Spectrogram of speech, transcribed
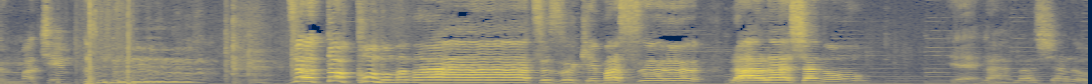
すんまちん。ずっとこのまま続けます。ララシャのララシャの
